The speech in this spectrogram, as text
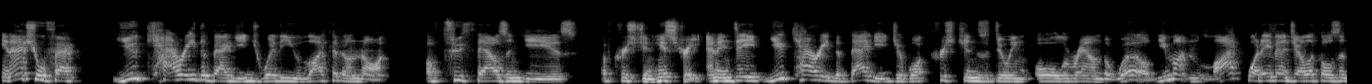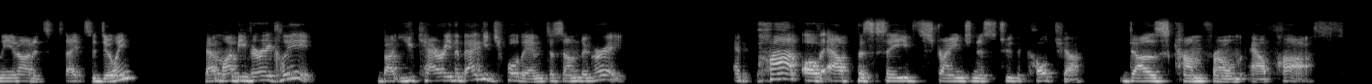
in actual fact, you carry the baggage, whether you like it or not, of 2,000 years of Christian history. And indeed, you carry the baggage of what Christians are doing all around the world. You mightn't like what evangelicals in the United States are doing, that might be very clear, but you carry the baggage for them to some degree. And part of our perceived strangeness to the culture does come from our past.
